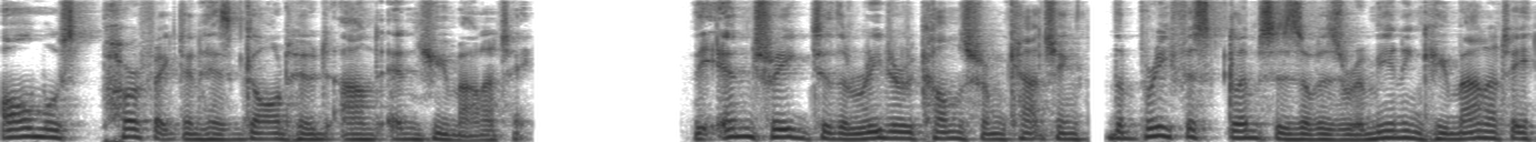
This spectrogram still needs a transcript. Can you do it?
almost perfect in his godhood and inhumanity. The intrigue to the reader comes from catching the briefest glimpses of his remaining humanity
